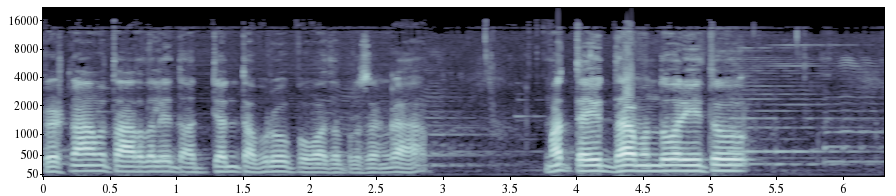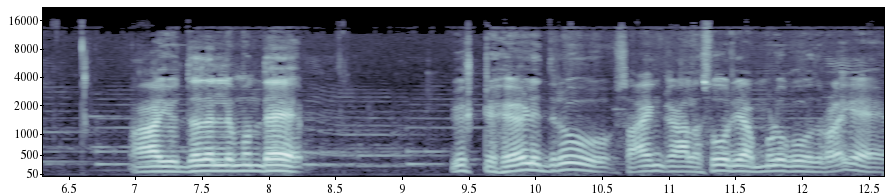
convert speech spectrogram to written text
ಕೃಷ್ಣಾವತಾರದಲ್ಲಿ ಇದು ಅತ್ಯಂತ ಅಪರೂಪವಾದ ಪ್ರಸಂಗ. ಮತ್ತೆ ಯುದ್ಧ ಮುಂದುವರಿಯಿತು. ಆ ಯುದ್ಧದಲ್ಲಿ ಮುಂದೆ ಇಷ್ಟು ಹೇಳಿದ್ರು ಸಾಯಂಕಾಲ ಸೂರ್ಯ ಮುಳುಗುವುದರೊಳಗೆ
